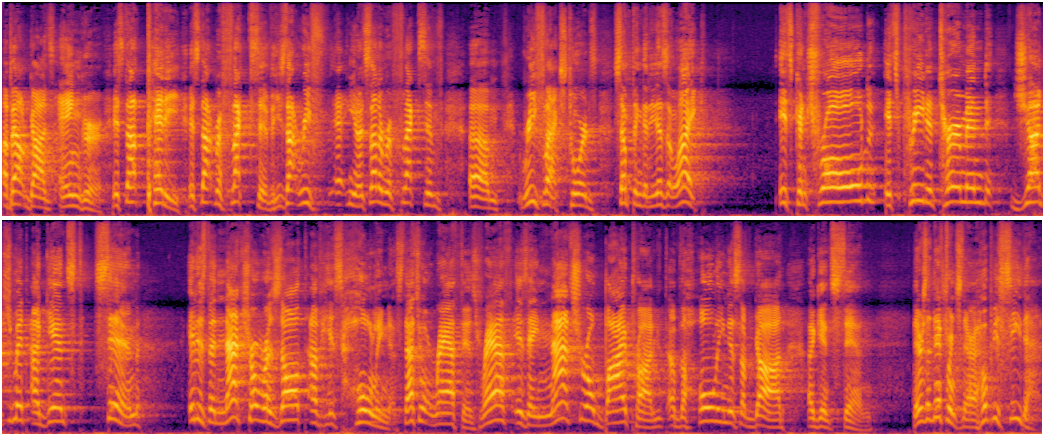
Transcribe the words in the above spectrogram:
about God's anger. It's not petty. It's not reflexive. He's not, ref, you know, it's not a reflexive um, reflex towards something that he doesn't like. It's controlled. It's predetermined judgment against sin. It is the natural result of his holiness. That's what wrath is. Wrath is a natural byproduct of the holiness of God against sin. There's a difference there. I hope you see that.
